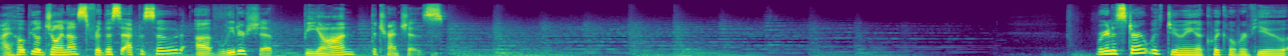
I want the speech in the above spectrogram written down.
I hope you'll join us for this episode of Leadership Beyond the Trenches. We're going to start with doing a quick overview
